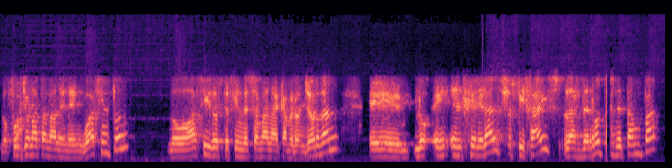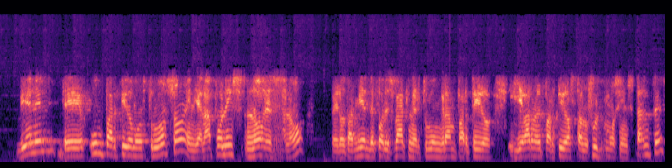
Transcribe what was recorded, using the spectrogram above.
Lo fue Jonathan Allen en Washington, lo ha sido este fin de semana Cameron Jordan. Eh, en, general, si os fijáis, las derrotas de Tampa vienen de un partido monstruoso. En Indianapolis no les ganó, pero también de Forrest Wagner tuvo un gran partido y llevaron el partido hasta los últimos instantes.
